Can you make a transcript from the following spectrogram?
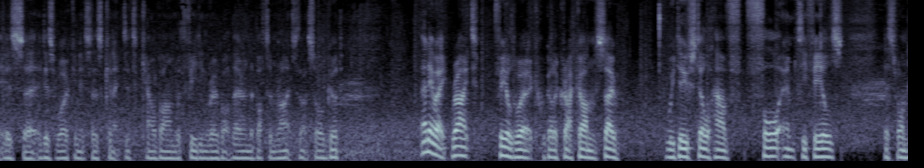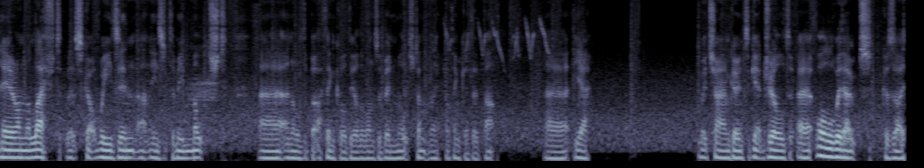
it is uh, it is working. It says connected to cow barn with feeding robot there in the bottom right, so that's all good. Anyway, right, field work. We've got to crack on. So we do still have four empty fields. This one here on the left that's got weeds in, that needs to be mulched. Uh, and all the, but I think all the other ones have been mulched, haven't they? I think I did that. Uh, yeah. Which I am going to get drilled uh, all with oats, because I,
